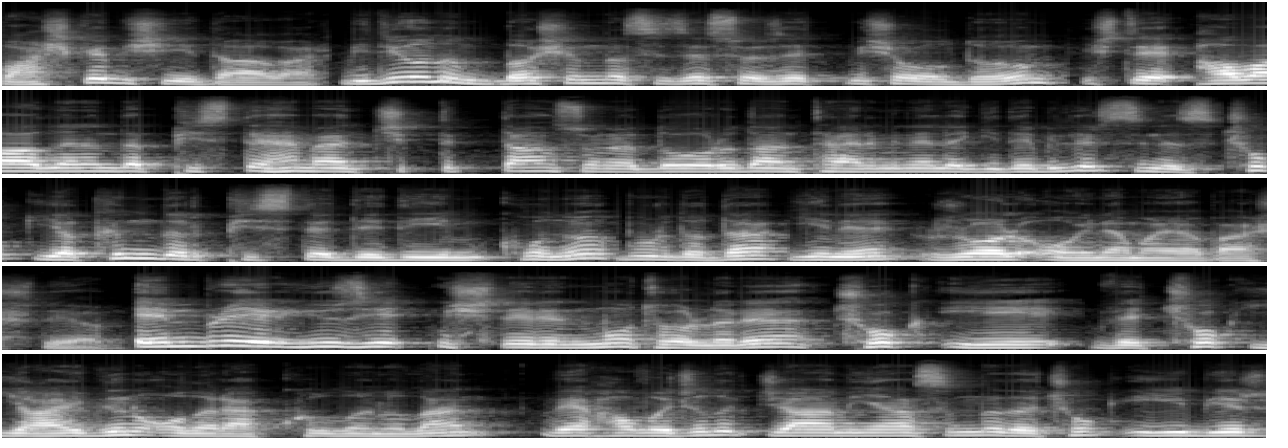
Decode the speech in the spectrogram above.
başka bir şey daha var. Videonun başında size söz etmiş olduğum işte havaalanında piste hemen çıktıktan sonra doğrudan terminale gidebilirsiniz. Çok yakındır piste dediğim konu burada da yine rol oynamaya başlıyor. Embraer 170'lerin motorları çok iyi ve çok yaygın olarak kullanılan ve havacılık camiasında da çok iyi bir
